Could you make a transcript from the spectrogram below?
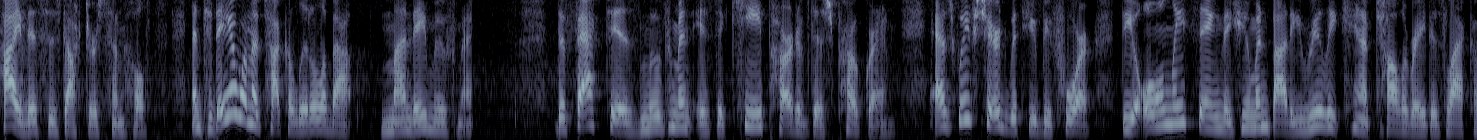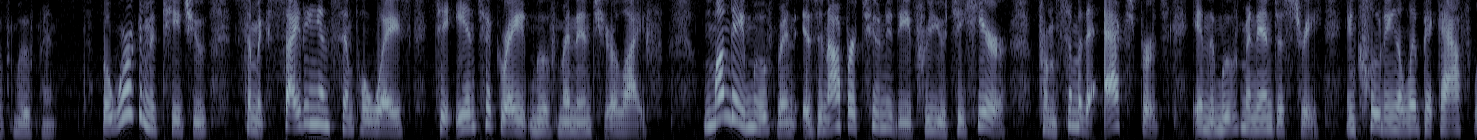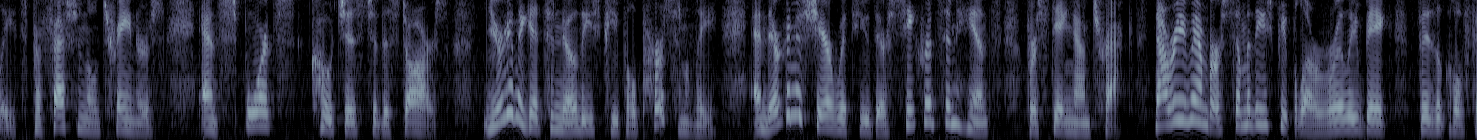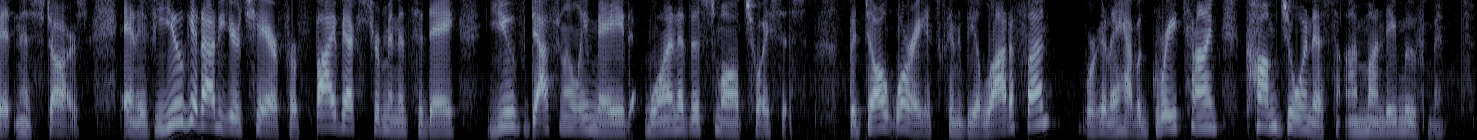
Hi, this is Dr. Sunholtz, and today I want to talk a little about Monday movement. The fact is, movement is a key part of this program. As we've shared with you before, the only thing the human body really can't tolerate is lack of movement. But we're going to teach you some exciting and simple ways to integrate movement into your life. Monday Movement is an opportunity for you to hear from some of the experts in the movement industry, including Olympic athletes, professional trainers, and sports coaches to the stars. You're going to get to know these people personally, and they're going to share with you their secrets and hints for staying on track. Now remember, some of these people are really big physical fitness stars. And if you get out of your chair for five extra minutes a day, you've definitely made one of the small choices. But don't worry, it's going to be a lot of fun. We're going to have a great time. Come join us on Monday Movement.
